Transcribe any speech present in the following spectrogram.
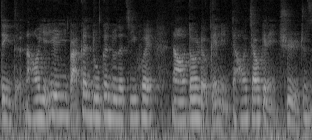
定的，然后也愿意把更多更多的机会，然后都留给你，然后交给你去，就是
